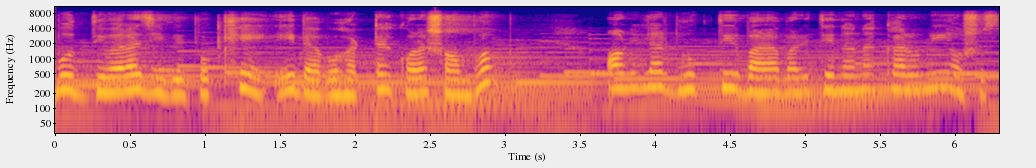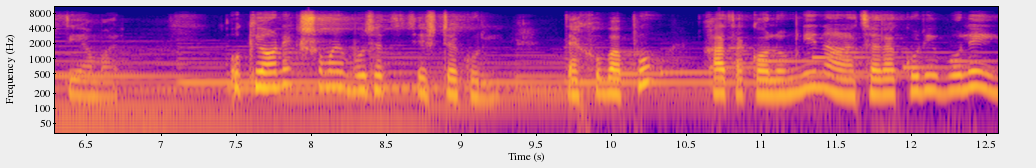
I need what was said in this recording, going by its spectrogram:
বুদ্ধিওয়ালা জীবের পক্ষে এই ব্যবহারটা করা সম্ভব? অনিলার ভক্তির বাড়াবাড়িতে নানা কারণেই অস্বস্তি আমার। ওকে অনেক সময় বোঝাতে চেষ্টা করি। দেখো বাপু, খাতা কলম নিয়ে নাড়াচাড়া করি বলেই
